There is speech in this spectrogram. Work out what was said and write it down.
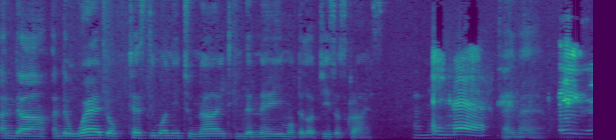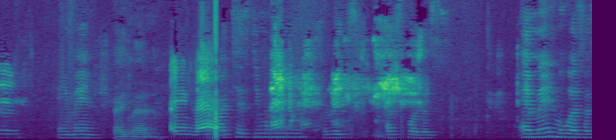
And, uh, and the word of testimony tonight in the name of the Lord Jesus Christ. Amen. amen Amen. Amen. Amen. amen Our testimony reads as follows. A man who was hospi-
